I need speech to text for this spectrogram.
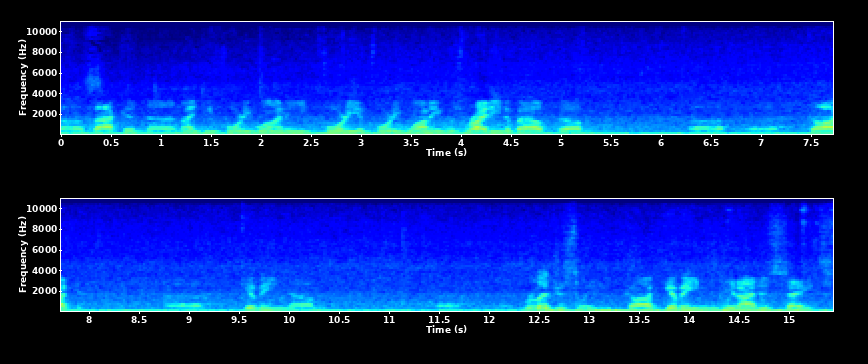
uh, back in uh, 1941, he, 40 and 41, he was writing about um, uh, uh, God uh, giving um, religiously, God giving the United States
